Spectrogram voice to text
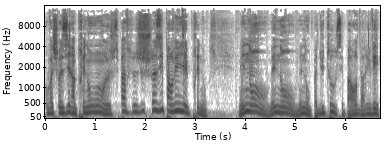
On va choisir un prénom. euh, je sais pas, je choisis parmi les prénoms. Mais non, mais non, mais non, pas du tout. C'est pas ordre d'arriver.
